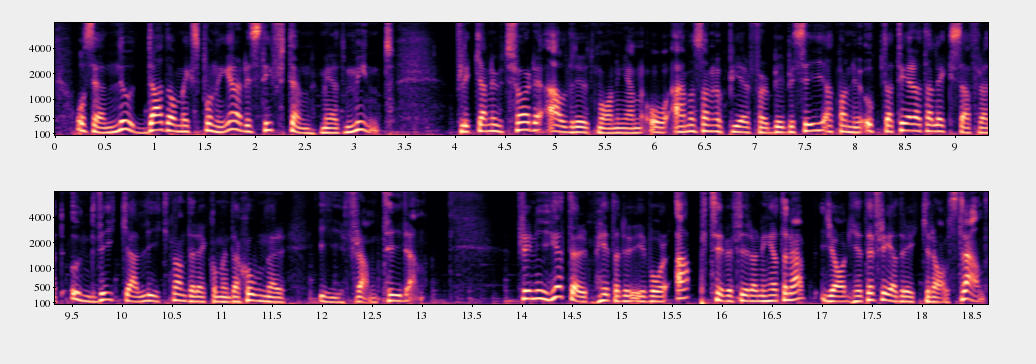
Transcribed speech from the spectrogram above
och sen nudda de exponerade stiften med ett mynt. Flickan utförde aldrig utmaningen och Amazon uppger för BBC att man nu uppdaterat Alexa för att undvika liknande rekommendationer i framtiden. Fler nyheter hittar du i vår app TV4 Nyheterna. Jag heter Fredrik Rahlstrand.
